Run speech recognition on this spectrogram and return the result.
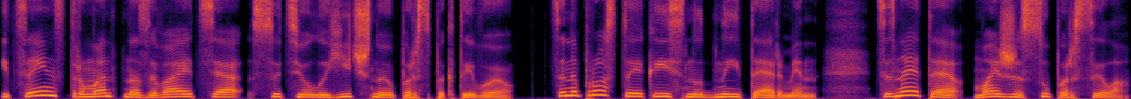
І цей інструмент називається соціологічною перспективою. Це не просто якийсь нудний термін, це, знаєте, майже суперсила.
